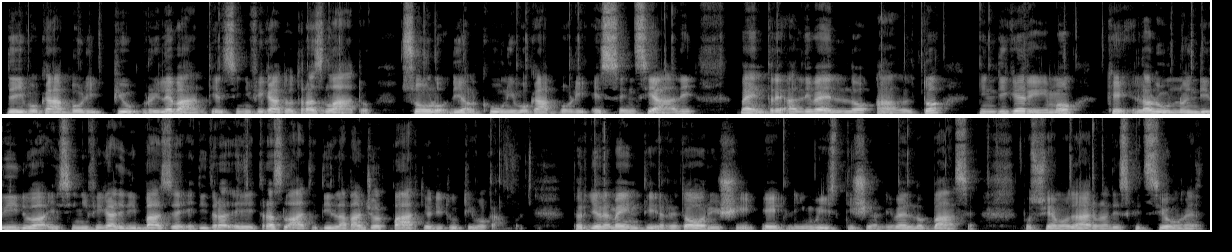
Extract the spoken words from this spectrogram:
dei vocaboli più rilevanti, il significato traslato solo di alcuni vocaboli essenziali, mentre a livello alto indicheremo che l'alunno individua i significati di base e, di tra e traslati della maggior parte o di tutti i vocaboli. Per gli elementi retorici e linguistici a livello base possiamo dare una descrizione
